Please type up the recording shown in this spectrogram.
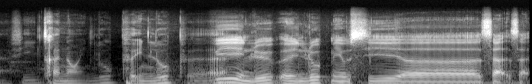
un filtre, non, une loupe, une loupe, euh, Oui, une loupe, une loupe mais aussi euh, ça, ça-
